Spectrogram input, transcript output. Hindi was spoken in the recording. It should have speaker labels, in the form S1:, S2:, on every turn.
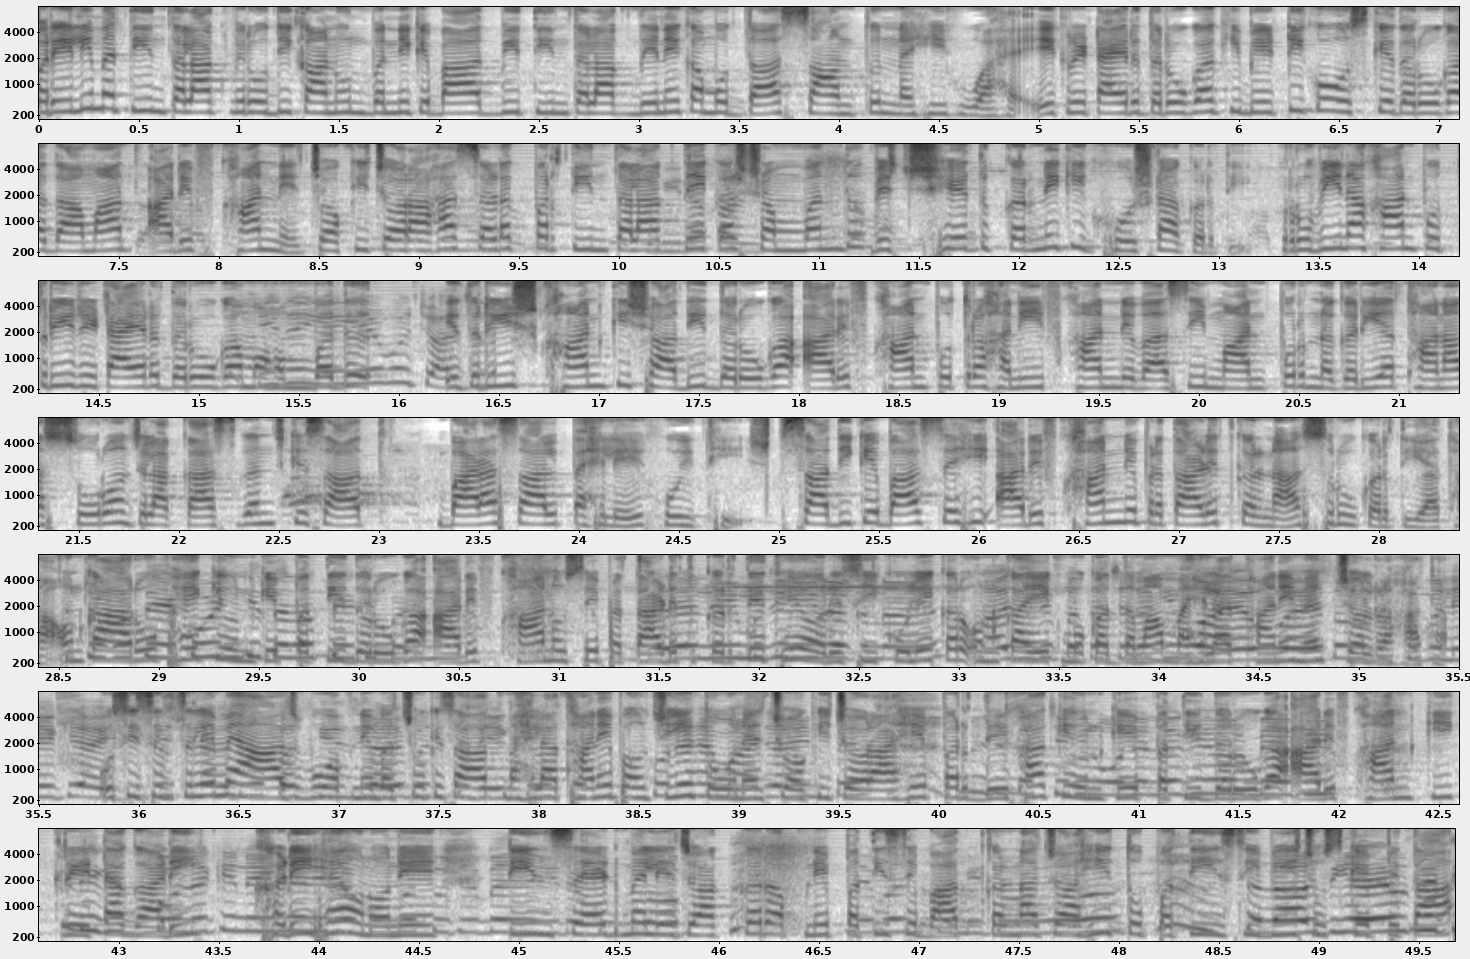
S1: बरेली में तीन तलाक विरोधी कानून बनने के बाद भी तीन तलाक देने का मुद्दा शांत नहीं हुआ है। एक रिटायर्ड दरोगा की बेटी को उसके दरोगा दामाद आरिफ खान ने चौकी चौराहा सड़क पर तीन तलाक देकर संबंध विच्छेद करने की घोषणा कर दी। रुबीना खान पुत्री रिटायर्ड दरोगा मोहम्मद इदरीश खान की शादी दरोगा आरिफ खान पुत्र हनीफ खान निवासी मानपुर नगरिया थाना सोरों जिला कासगंज के साथ 12 साल पहले हुई थी। शादी के बाद से ही आरिफ खान ने प्रताड़ित करना शुरू कर दिया था। उनका आरोप है कि उनके पति दरोगा आरिफ खान उसे प्रताड़ित करते थे और इसी को लेकर उनका एक मुकदमा महिला थाने में चल रहा था। उसी सिलसिले में आज वो अपने बच्चों के साथ महिला थाने पहुँची तो उन्हें चौकी चौराहे पर देखा कि उनके पति दरोगा आरिफ खान की क्रेटा गाड़ी खड़ी है उन्होंने तीन सेड में ले जाकर अपने पति से बात करना चाहिए तो पति इसी बीच उसके पिता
